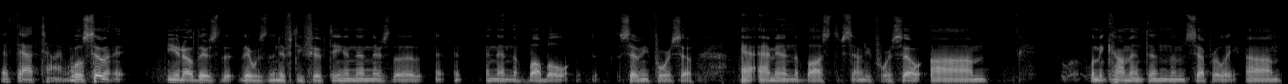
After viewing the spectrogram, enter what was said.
at that time? Well, so, you know, there's the, there was the Nifty 50, and then there's the, and then the bubble 74. So I mean, in the bust of 74. So um, let me comment on them separately. Um,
